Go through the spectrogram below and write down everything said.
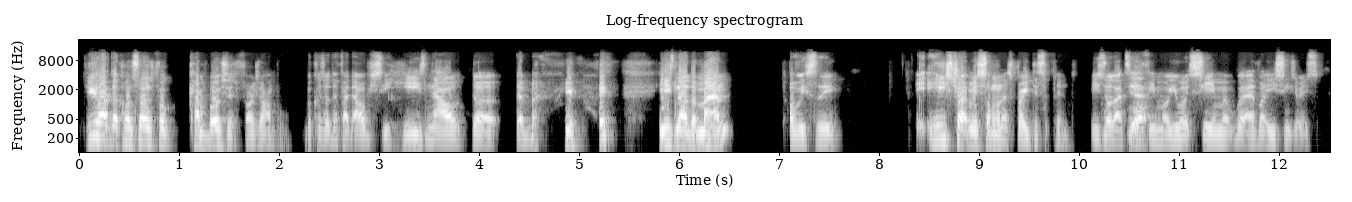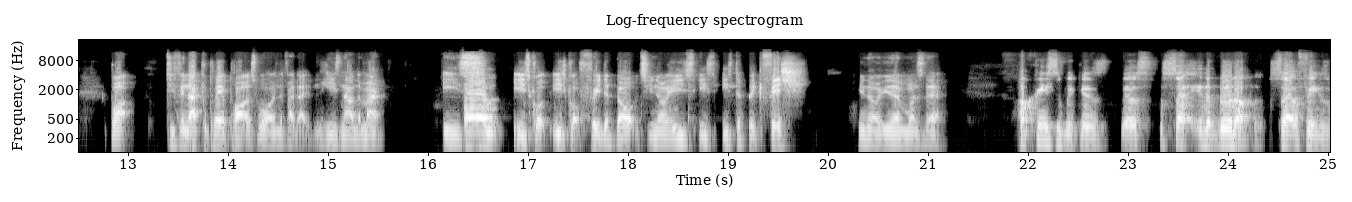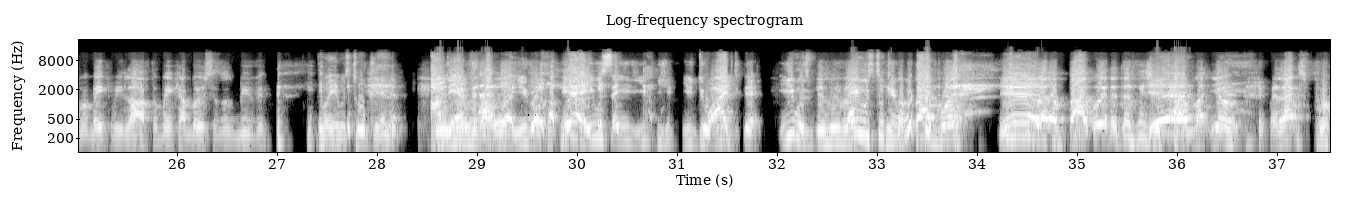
Do you have the concerns for Kambosos, for example, because of the fact that obviously he's now the the he's now the man. Obviously, he struck me as someone that's very disciplined. He's not like Yeah. You won't see him wherever he sees. He's, but do you think that could play a part as well in the fact that he's now the man? He's Um, he's got he's got free the belts. You know, he's he's he's the big fish. You know, you know, one's there. I'm creasing because there was certain, in the build up, certain things were making me laugh the way Kambosos was moving. The way he was talking, innit? I'm the emperor. like- right, oh, you got. Yeah, he was saying you, you, you do. I do. He was He was, like, He was talking a bad boy. yeah. he was like a bad boy in the division. Yeah. I'm like, yo, relax, bro.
